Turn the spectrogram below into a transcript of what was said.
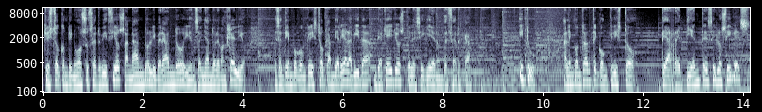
Cristo continuó su servicio sanando, liberando y enseñando el Evangelio. Ese tiempo con Cristo cambiaría la vida de aquellos que le siguieron de cerca. ¿Y tú, al encontrarte con Cristo, te arrepientes y lo sigues?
